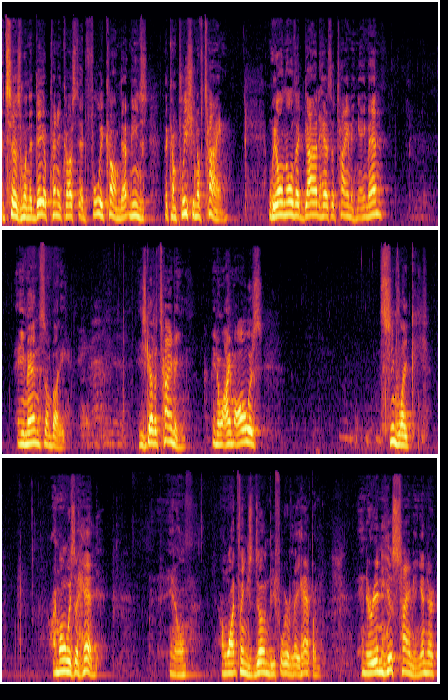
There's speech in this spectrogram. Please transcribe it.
it says, when the day of Pentecost had fully come, that means the completion of time. We all know that God has a timing. Amen? Amen, somebody. He's got a timing. You know, I'm always, seems like I'm always ahead. You know, I want things done before they happen. And they're in His timing. And they're,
